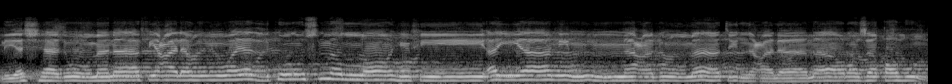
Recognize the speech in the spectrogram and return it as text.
ليشهدوا منافع لهم ويذكروا اسم الله في أيام معلومات على ما رزقهم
